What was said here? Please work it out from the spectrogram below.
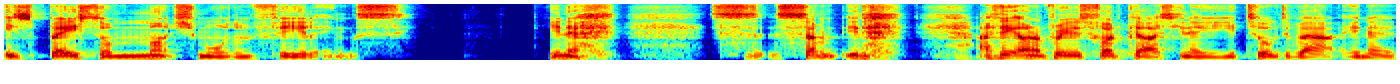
is based on much more than feelings. You know, some. You know, I think on a previous podcast, you know, you talked about you know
